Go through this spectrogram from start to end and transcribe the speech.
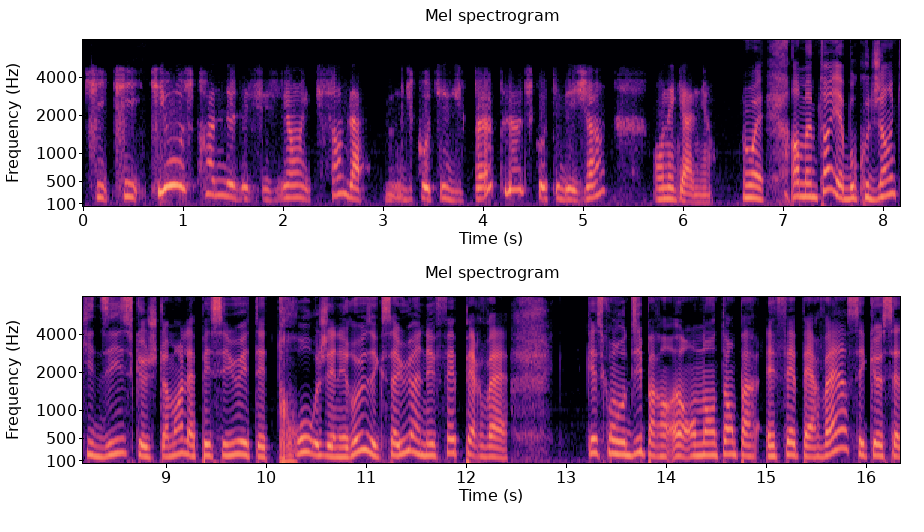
qui, qui, qui osent prendre des décisions et qui sont de la, du côté du peuple, du côté des gens, on est gagnant. Ouais. En même temps, il y a beaucoup de gens qui disent que justement la PCU était trop généreuse et que ça a eu un effet pervers. Qu'est-ce qu'on dit par, euh, on entend par effet pervers, c'est que ça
